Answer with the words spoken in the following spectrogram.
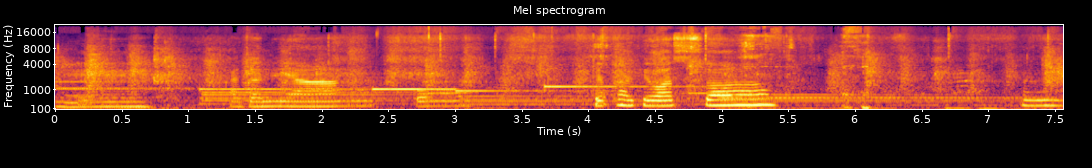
네. 가자니야. 꽃. 대파기 왔어. 음,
